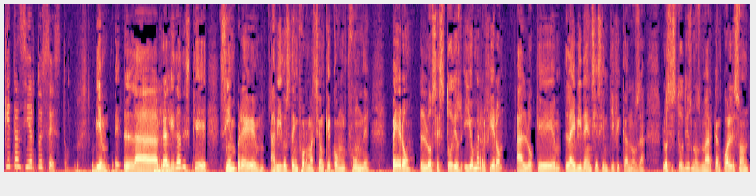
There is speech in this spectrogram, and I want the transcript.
¿Qué tan cierto es esto? Bien, eh, la realidad es que siempre ha habido esta información que confunde pero los estudios, y yo me refiero a lo que la evidencia científica nos da. Los estudios nos marcan cuáles son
